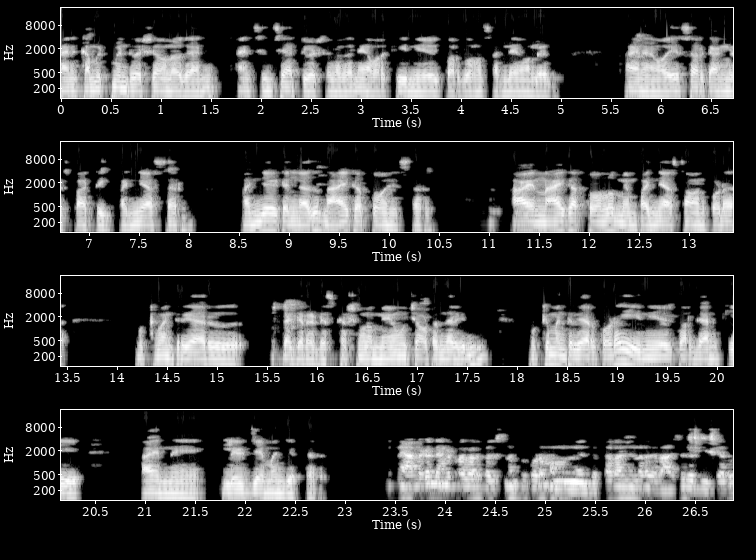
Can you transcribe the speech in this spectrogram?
ఆయన కమిట్మెంట్ విషయంలో కానీ ఆయన సిన్సియారిటీ విషయంలో కానీ ఎవరికి నియోజకవర్గంలో సందేహం లేదు. ఆయన వైఎస్ఆర్ కాంగ్రెస్ పార్టీకి పనిచేస్తారు. పనిచేయటం కాదు నాయకత్వం వహిస్తారు. ఆయన నాయకత్వంలో మేము పనిచేస్తామని కూడా ముఖ్యమంత్రి గారు దగ్గర డిస్కషన్లో మేము చెప్పడం జరిగింది. ముఖ్యమంత్రి గారు కూడా ఈ నియోజకవర్గానికి ఆయన్ని లీడ్ చేయమని చెప్పారు. ఆళ్ళగడ్డ వెంకట్రావు గారు కలిసినప్పుడు కూడా మమ్మల్ని దుట్టారాజేంద్ర గారు ఆశీర్వదించారు.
